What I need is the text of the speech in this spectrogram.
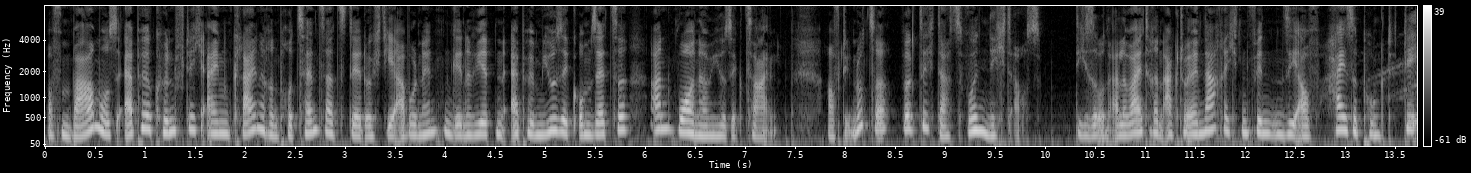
Offenbar muss Apple künftig einen kleineren Prozentsatz der durch die Abonnenten generierten Apple Music Umsätze an Warner Music zahlen. Auf die Nutzer wirkt sich das wohl nicht aus. Diese und alle weiteren aktuellen Nachrichten finden Sie auf heise.de.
